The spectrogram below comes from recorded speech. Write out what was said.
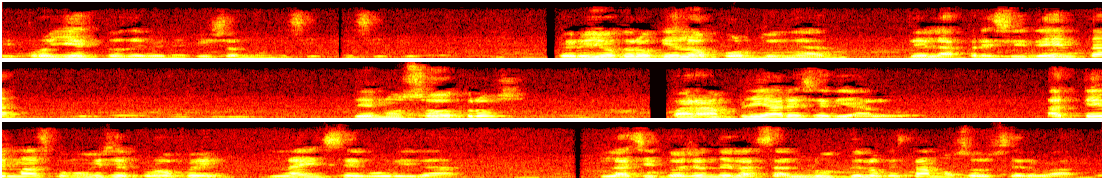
eh, proyectos de beneficio al municipio. Pero yo creo que es la oportunidad de la presidenta, de nosotros, para ampliar ese diálogo a temas, como dice el profe, la inseguridad, la situación de la salud, de lo que estamos observando,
